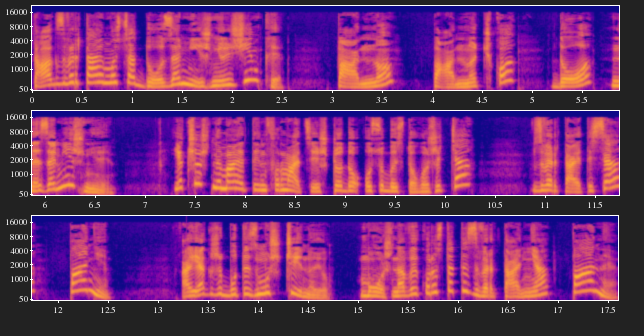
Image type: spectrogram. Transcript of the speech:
Так звертаємося до заміжньої жінки. Панно, панночко до незаміжньої. Якщо ж не маєте інформації щодо особистого життя, звертайтеся пані. А як же бути з мужчиною? Можна використати звертання пане.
